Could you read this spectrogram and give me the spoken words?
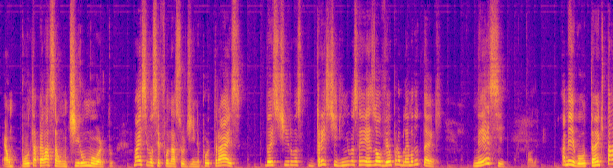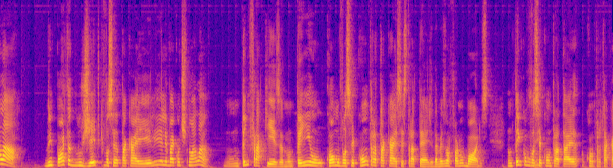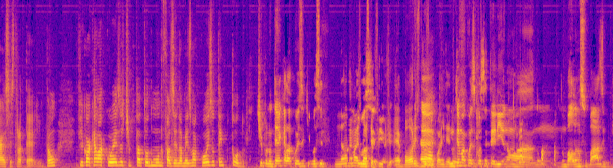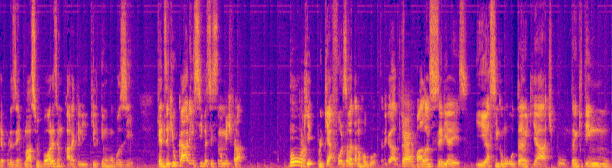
é um puta apelação, um tiro, um morto. Mas se você for na surdina por trás, dois tiros, três tirinhos, você resolveu o problema do tanque. Nesse, Foda. amigo, o tanque tá lá. Não importa do jeito que você atacar ele, ele vai continuar lá. Não tem fraqueza, não tem como você contra-atacar essa estratégia. Da mesma forma o Boris. Não tem como você contra-atacar contra-atacar essa estratégia. Então, ficou aquela coisa, tipo, tá todo mundo fazendo a mesma coisa o tempo todo. Tipo, não tem aquela coisa que você. Não é mais Battlefield, é Boris É, 2042. Não tem uma coisa que você teria numa, num, num balanço básico, que é, por exemplo, ah, se o Boris é um cara que ele, que ele tem um robozinho. Quer dizer que o cara em si vai ser extremamente fraco. Boa. Porque, porque a força vai estar no robô, tá ligado? Tipo, É. O balanço seria esse. E assim como o tanque, ah, tipo, o tanque tem um.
